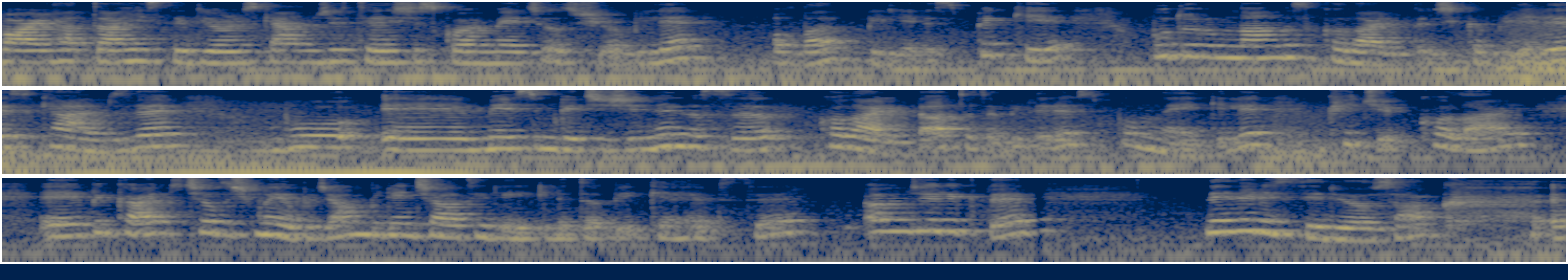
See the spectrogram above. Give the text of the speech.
var. Hatta hissediyoruz. Kendimize teşhis koymaya çalışıyor bile olabiliriz. Peki bu durumdan nasıl kolaylıkla çıkabiliriz? Kendimize bu e, mevsim geçişini nasıl kolaylıkla atlatabiliriz? Bununla ilgili küçük, kolay e, birkaç çalışma yapacağım. Bilinçaltı ile ilgili tabii ki hepsi. Öncelikle neler hissediyorsak, e,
